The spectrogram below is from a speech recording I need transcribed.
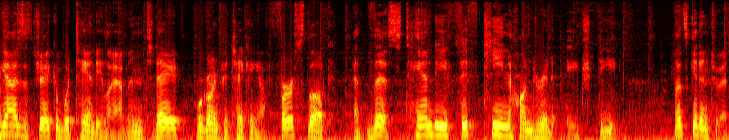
guys, it's Jacob with Tandy Lab, and today we're going to be taking a first look at this Tandy 1500 HD. Let's get into it.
